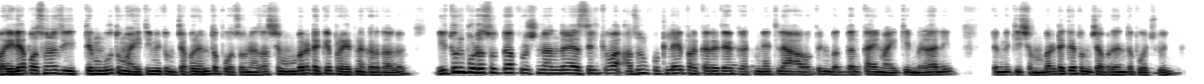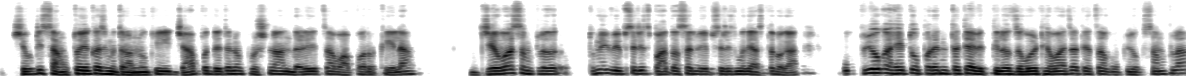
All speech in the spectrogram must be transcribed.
पहिल्यापासूनच इत्थंभूत माहिती मी तुमच्यापर्यंत पोहोचवण्याचा 100% प्रयत्न करत आलो इथून पुढे सुद्धा कृष्ण आंधळे असेल किंवा अजून कुठल्याही प्रकारे त्या घटनेतल्या आरोपींबद्दल काही माहिती मिळाली, तर मी ती 100% तुमच्यापर्यंत पोहोचवेल शेवटी सांगतो एकच मित्रांनो, की ज्या पद्धतीनं कृष्ण आंधळेचा वापर केला, जेव्हा संपलं तुम्ही वेबसिरीज पाहत असाल वेबसिरीजमध्ये असतं बघा उपयोग आहे तोपर्यंत त्या व्यक्तीला जवळ ठेवायचा त्याचा उपयोग संपला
